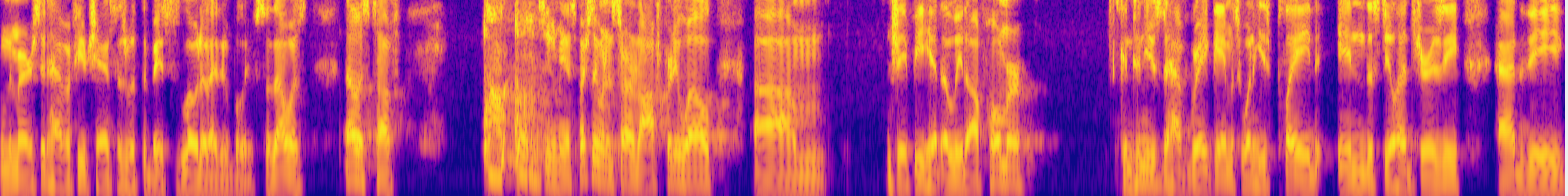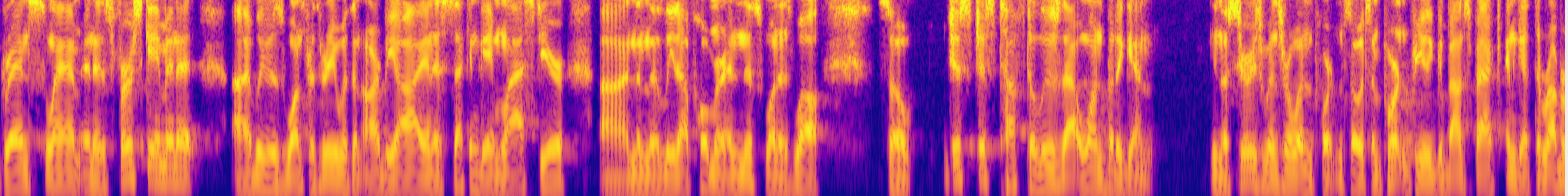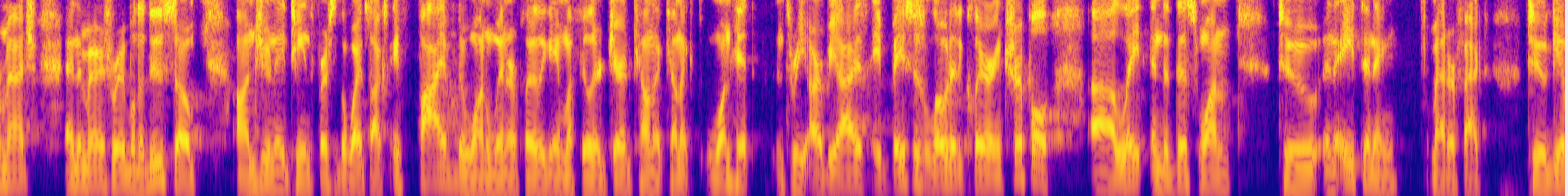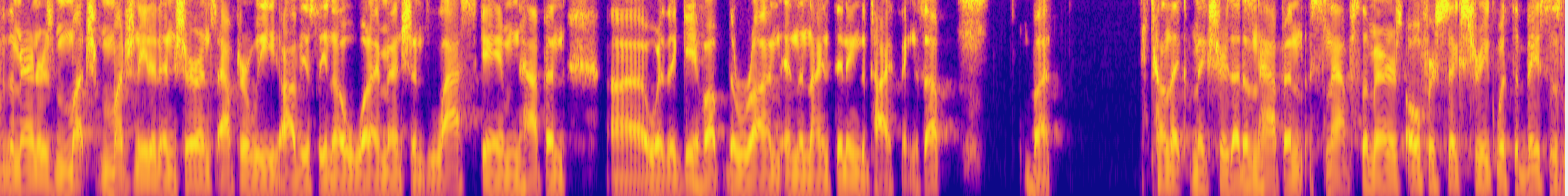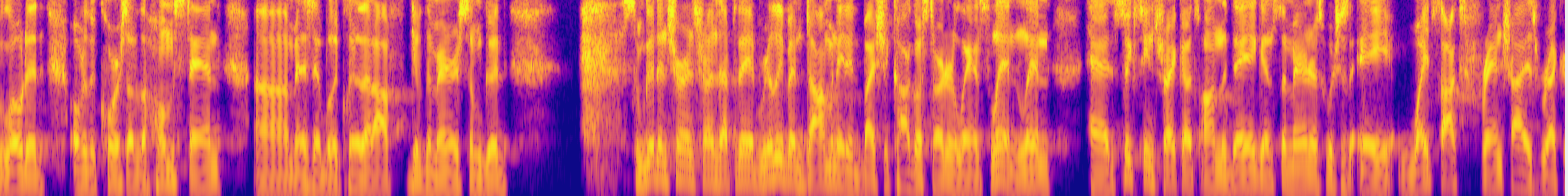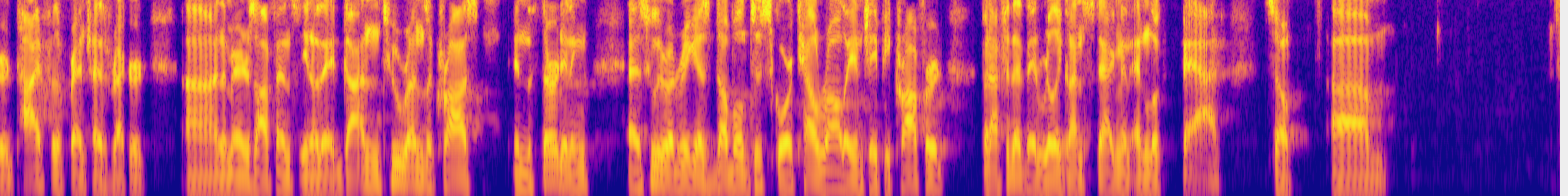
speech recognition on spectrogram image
And the Mariners did have a few chances with the bases loaded, I do believe. So that was that was tough. Excuse me, especially when it started off pretty well. Um, JP hit a leadoff homer continues to have great games when he's played in the Steelhead jersey. Had the grand slam in his first game in it. Uh, I believe it was one for three with an RBI in his second game last year, uh, and then the leadoff homer in this one as well. So just just tough to lose that one, but again. You know, series wins are what important. So it's important for you to bounce back and get the rubber match. And the Mariners were able to do so on June 18th versus the White Sox. A five to one winner, player of the game, left fielder Jarred Kelenic. Kelenic one hit, and three RBIs, a bases loaded clearing triple uh, late into this one to an eighth inning, matter of fact, to give the Mariners much, much needed insurance after we obviously know what I mentioned last game happened, uh, where they gave up the run in the ninth inning to tie things up. But Kelenic makes sure that doesn't happen, snaps the Mariners 0 for 6 streak with the bases loaded over the course of the homestand, um, and is able to clear that off, give the Mariners some good some good insurance runs after they had really been dominated by Chicago starter Lance Lynn. Lynn had 16 strikeouts on the day against the Mariners, which is a White Sox franchise record, tied for the franchise record. Uh, and the Mariners offense, you know, they had gotten two runs across in the third inning as Julio Rodriguez doubled to score Cal Raleigh and JP Crawford. But after that, they'd really gone stagnant and looked bad. So, um,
